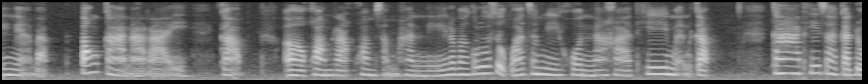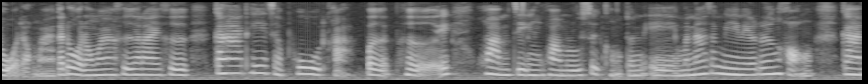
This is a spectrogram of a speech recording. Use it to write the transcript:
งเนี่ยแบบต้องการอะไรกับความรักความสัมพันธ์นี้ แล้วมันก็รู้สึกว่าจะมีคนนะคะที่เหมือนกับกล้าที่จะกระโดดออกมากระโดดออกมาคืออะไรคือกล้าที่จะพูดค่ะ เปิดเผย ความจริงความรู้สึกของตนเอง มันน่าจะมีในเรื่องของการ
